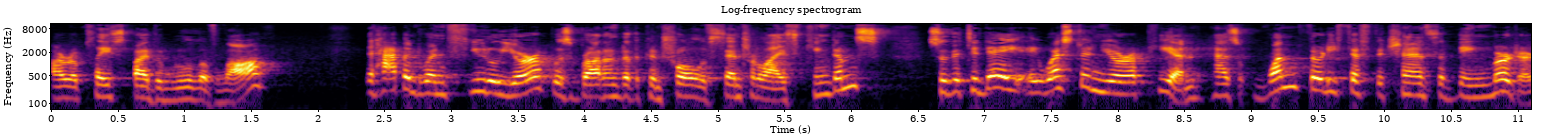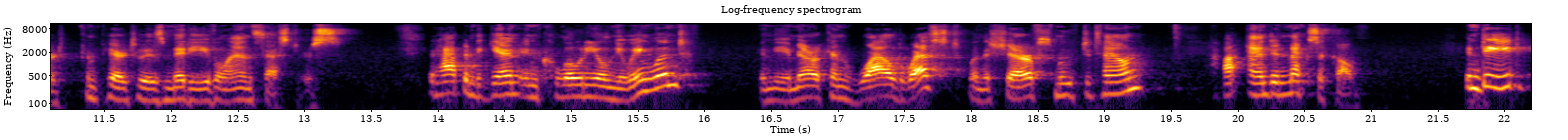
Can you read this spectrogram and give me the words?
are replaced by the rule of law. It happened when feudal Europe was brought under the control of centralized kingdoms, so that today a Western European has 135th the chance of being murdered compared to his medieval ancestors. It happened again in colonial New England, in the American Wild West when the sheriffs moved to town, uh, and in Mexico. Indeed,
